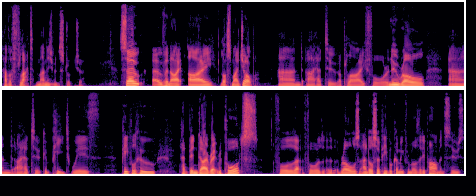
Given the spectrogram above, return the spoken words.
have a flat management structure. So overnight, I lost my job and I had to apply for a new role and I had to compete with people who had been direct reports for that, for roles and also people coming from other departments whose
